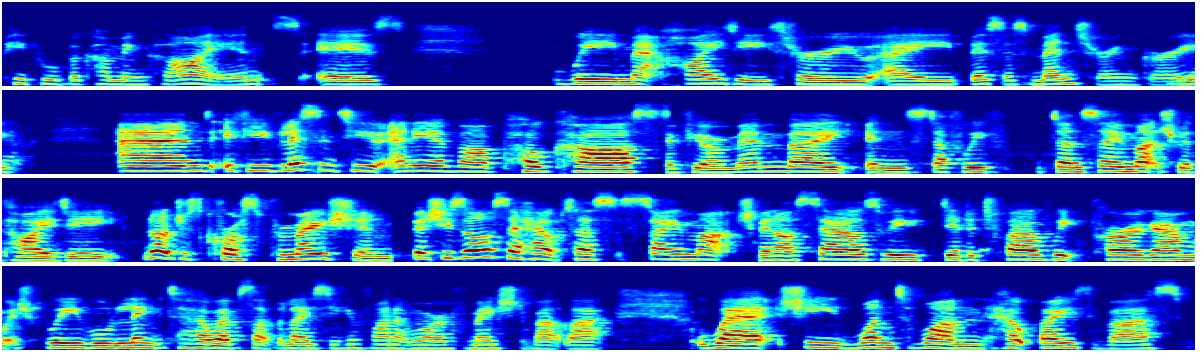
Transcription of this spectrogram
people becoming clients is we met Heidi through a business mentoring group. Yeah. And if you've listened to any of our podcasts, if you're a member and stuff, we've done so much with Heidi, not just cross promotion, but she's also helped us so much in our sales. We did a 12 week program, which we will link to her website below so you can find out more information about that, where she one to one helped both of us,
